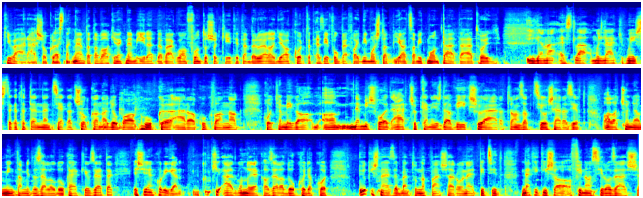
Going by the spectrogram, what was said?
kivárások lesznek, nem? Tehát ha valakinek nem életbevágóan fontos, hogy két héten belül eladja, akkor tehát ezért fog befagyni most a piac, amit mondtál, tehát hogy... Igen, ezt lá, amúgy látjuk mi is ezeket a tendenciákat, sokkal nagyobb alkuk, áralkuk vannak, hogyha még a, a, nem is volt árcsökkenés, de a végső ár, a tranzakciós ár azért alacsonyabb, mint amit az eladók elképzeltek, és ilyenkor igen, ki átgondolják az eladók, hogy akkor ők is nehezebben tudnak vásárolni egy picit, nekik is a, a finanszírozás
